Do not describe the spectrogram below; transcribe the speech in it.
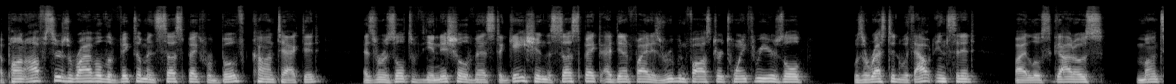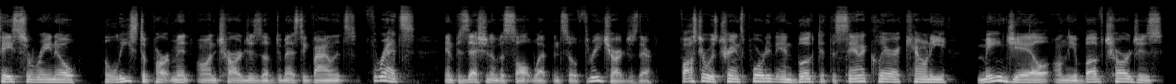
Upon officers' arrival, the victim and suspect were both contacted. As a result of the initial investigation, the suspect, identified as Reuben Foster, 23 years old, was arrested without incident by Los Gatos Monte Sereno Police Department on charges of domestic violence, threats, and possession of assault weapons. So, three charges there. Foster was transported and booked at the Santa Clara County main jail on the above charges.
